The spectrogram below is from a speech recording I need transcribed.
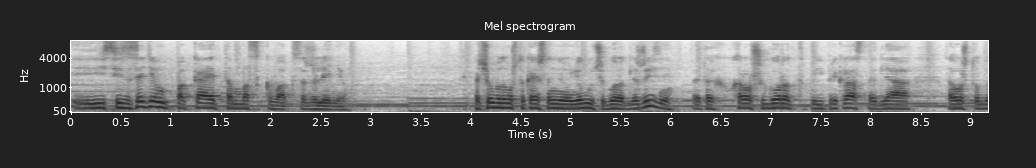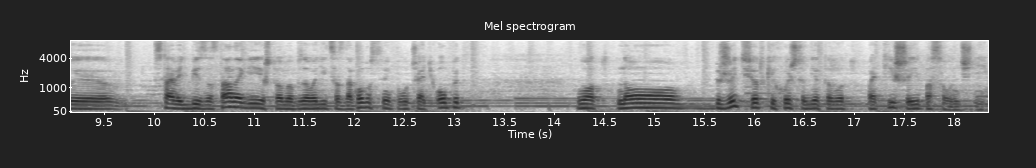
И в связи с этим пока это Москва, к сожалению. Почему? Потому что, конечно, не, не лучший город для жизни. Это хороший город и прекрасный для того, чтобы ставить бизнес на ноги, чтобы обзаводиться знакомствами, получать опыт. Вот. Но жить все-таки хочется где-то вот потише и посолнечней.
